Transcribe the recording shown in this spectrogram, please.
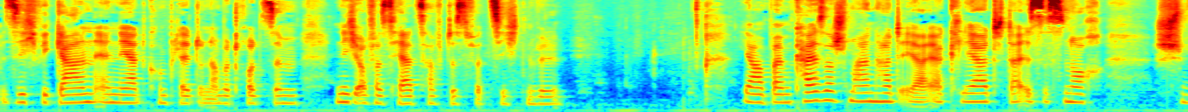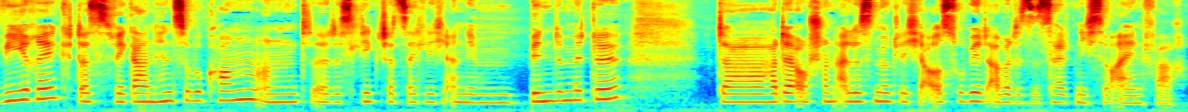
sich vegan ernährt komplett und aber trotzdem nicht auf was Herzhaftes verzichten will. Ja, beim Kaiserschmarrn hat er erklärt, da ist es noch schwierig, das vegan hinzubekommen und äh, das liegt tatsächlich an dem Bindemittel. Da hat er auch schon alles Mögliche ausprobiert, aber das ist halt nicht so einfach.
